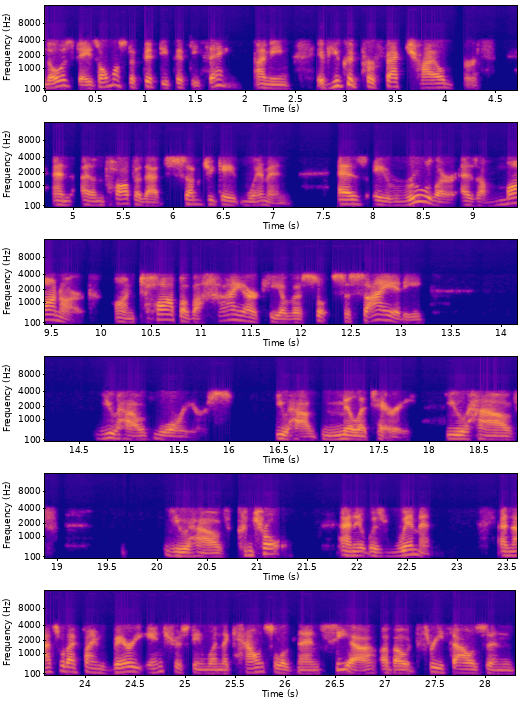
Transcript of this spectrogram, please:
those days almost a 50 50 thing. I mean, if you could perfect childbirth and on top of that, subjugate women as a ruler, as a monarch on top of a hierarchy of a society, you have warriors, you have military, you have you have control. And it was women. And that's what I find very interesting when the Council of Nicaea, about 3,000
